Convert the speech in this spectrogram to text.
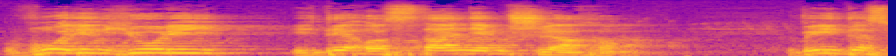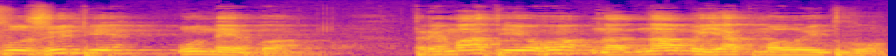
Воїн Юрій йде останнім шляхом. Він служити у небо, тримати його над нами як молитву.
